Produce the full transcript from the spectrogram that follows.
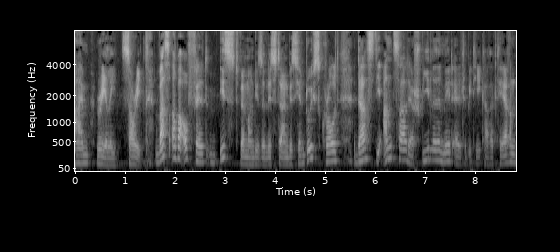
I'm really sorry. Was aber auffällt, ist, wenn man diese Liste ein bisschen durchscrollt, dass die Anzahl der Spiele mit LGBT-Charakteren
